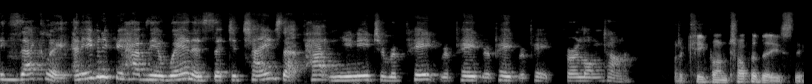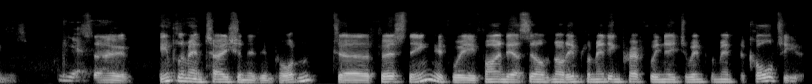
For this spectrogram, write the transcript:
Exactly. And even if you have the awareness that to change that pattern, you need to repeat, repeat, repeat, repeat for a long time. To keep on top of these things. Yeah. So implementation is important. Uh, first thing, if we find ourselves not implementing, perhaps we need to implement the call to you.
